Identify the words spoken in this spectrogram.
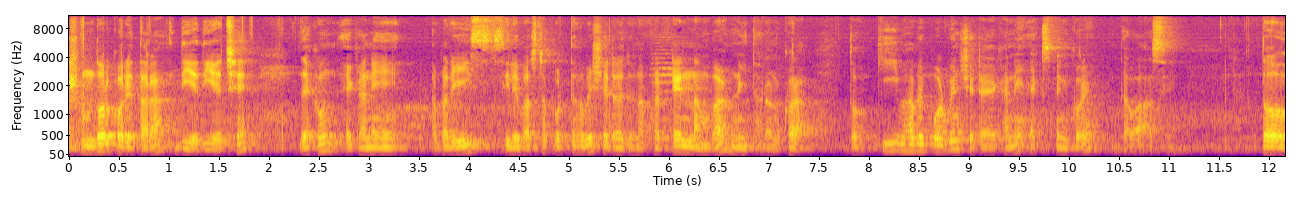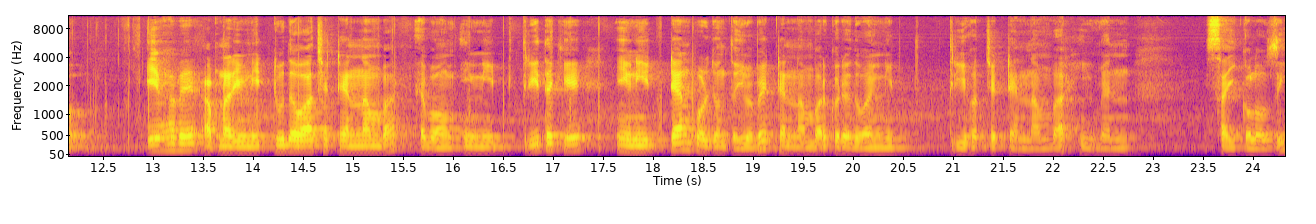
সুন্দর করে তারা দিয়ে দিয়েছে। দেখুন, এখানে আপনার এই সিলেবাসটা পড়তে হবে, সেটার জন্য আপনার টেন নাম্বার নির্ধারণ করা। তো কীভাবে পড়বেন সেটা এখানে এক্সপ্লেন করে দেওয়া আছে। তো এভাবে আপনার ইউনিট টু দেওয়া আছে টেন নাম্বার এবং ইউনিট থ্রি থেকে ইউনিট টেন পর্যন্ত এইভাবে টেন নাম্বার করে দেওয়া। ইউনিট থ্রি হচ্ছে ten number human psychology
